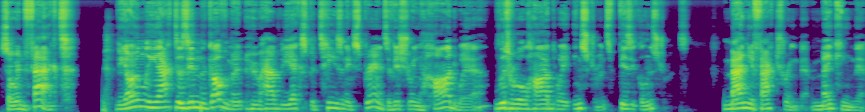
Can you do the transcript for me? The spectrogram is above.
So, in fact, the only actors in the government who have the expertise and experience of issuing hardware, literal hardware instruments, physical instruments, manufacturing them, making them,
